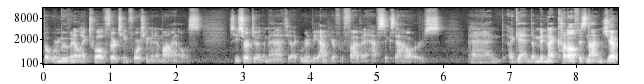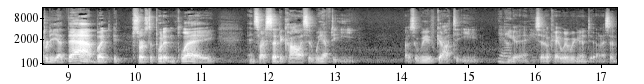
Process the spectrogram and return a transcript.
but we're moving at like 12, 13, 14 minute miles. So you start doing the math. You're like, we're going to be out here for five and a half, six hours. And again, the midnight cutoff is not in jeopardy at that, but it starts to put it in play. And so I said to Kyle, I said, we have to eat. I said, we've got to eat. Yeah. And, he, and he said, okay, what are we going to do? And I said,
